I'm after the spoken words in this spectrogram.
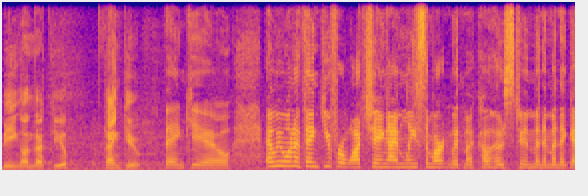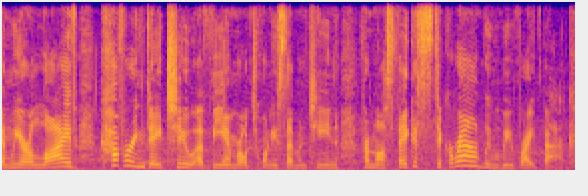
being on theCUBE. Thank you. Thank you. And we want to thank you for watching. I'm Lisa Martin with my co-host Stu Miniman. Again, we are live covering day two of VMworld 2017 from Las Vegas. Stick around, we will be right back.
